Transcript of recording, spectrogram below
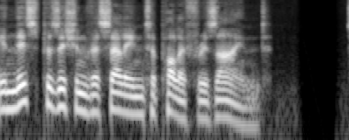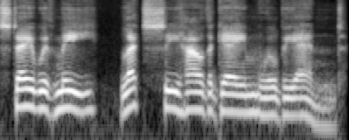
In this position Veselin Topalov resigned. Stay with me, let's see how the game will be end.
